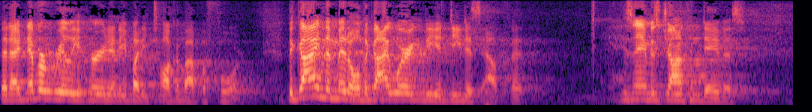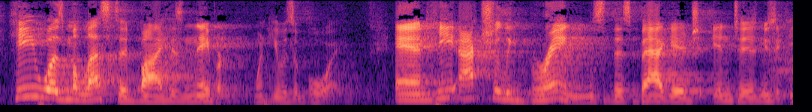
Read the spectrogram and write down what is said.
that I'd never really heard anybody talk about before. The guy in the middle, the guy wearing the Adidas outfit, his name is Jonathan Davis. He was molested by his neighbor when he was a boy. And he actually brings this baggage into his music. He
